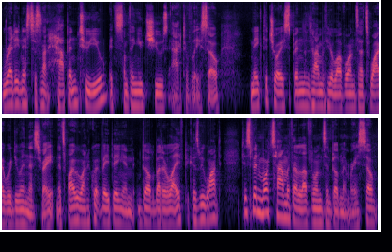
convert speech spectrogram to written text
Readiness does not happen to you, it's something you choose actively. So make the choice, spend the time with your loved ones. That's why we're doing this, right? That's why we want to quit vaping and build a better life because we want to spend more time with our loved ones and build memories. So,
